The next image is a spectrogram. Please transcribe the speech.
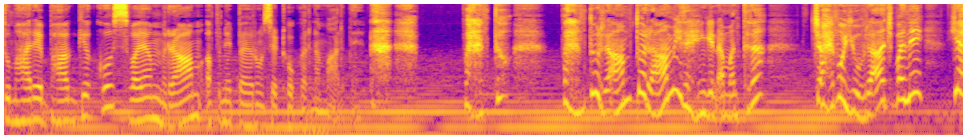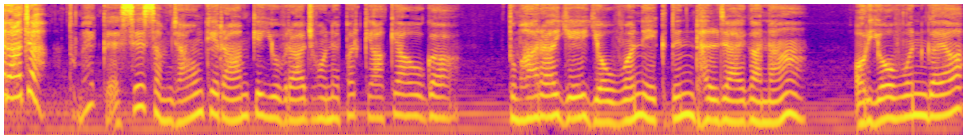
तुम्हारे भाग्य को स्वयं राम अपने पैरों से ठोकर न मार दें। परंतु परंतु राम तो राम ही रहेंगे ना मंत्रा चाहे वो युवराज बने या राजा। तुम्हें कैसे समझाऊं कि राम के युवराज होने पर क्या क्या होगा? तुम्हारा ये यौवन एक दिन ढल जाएगा ना? और यौवन गया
